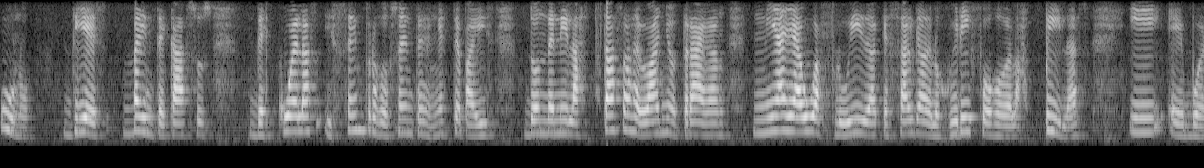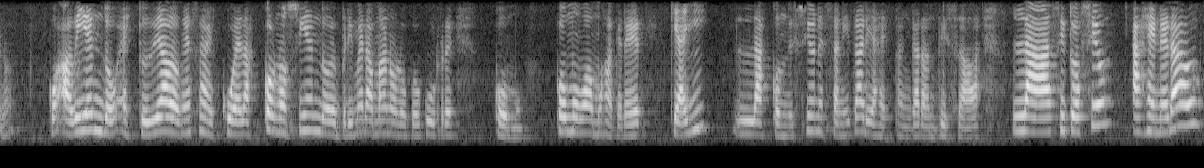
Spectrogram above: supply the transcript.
uno, 10, 20 casos de escuelas y centros docentes en este país donde ni las tazas de baño tragan, ni hay agua fluida que salga de los grifos o de las pilas. Y eh, bueno, habiendo estudiado en esas escuelas, conociendo de primera mano lo que ocurre, ¿cómo? ¿Cómo vamos a creer que allí las condiciones sanitarias están garantizadas? La situación ha generado,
